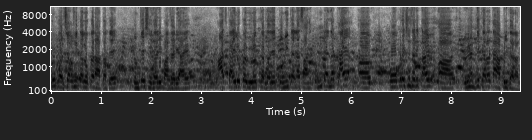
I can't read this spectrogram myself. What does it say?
खूप वर्षापासून त्या लोक राहतात आहे तुमचे शेजारी पाजारी आहेत. आज काही लोक विरोध करतात तुम्ही त्यांना सांग तुम्ही त्यांना काय कॉपरेशनसाठी काय विनंती कराल काय अपील कराल?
